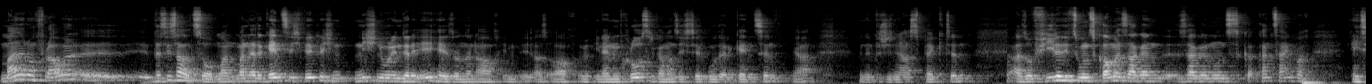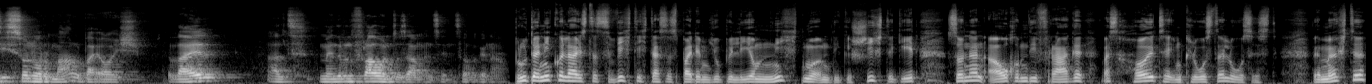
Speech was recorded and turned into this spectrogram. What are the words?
Männer und Frauen, äh, das ist halt so. Man, man ergänzt sich wirklich nicht nur in der Ehe, sondern auch, im, also auch in einem Kloster kann man sich sehr gut ergänzen, ja, mit den verschiedenen Aspekten. Also viele, die zu uns kommen, sagen, sagen uns ganz einfach, es ist so normal bei euch, weil als Männer und Frauen zusammen sind. So, genau. Bruder Nikola ist es wichtig, dass es bei dem Jubiläum nicht nur um die Geschichte geht, sondern auch um die Frage, was heute im Kloster los ist. Wer möchte,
